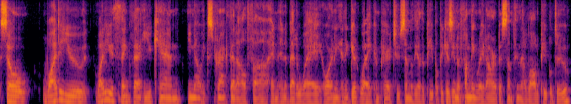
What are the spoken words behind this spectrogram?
so why do you why do you think that you can you know extract that alpha in, in a better way or in a, in a good way compared to some of the other people? Because you know funding rate arb is something that a lot of people do.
